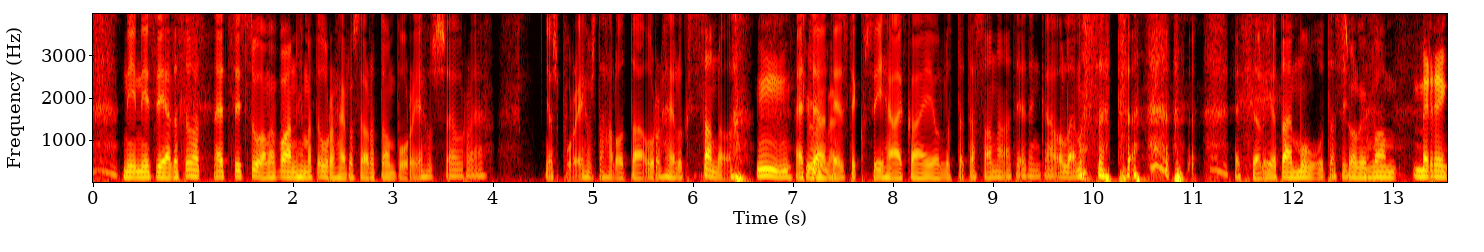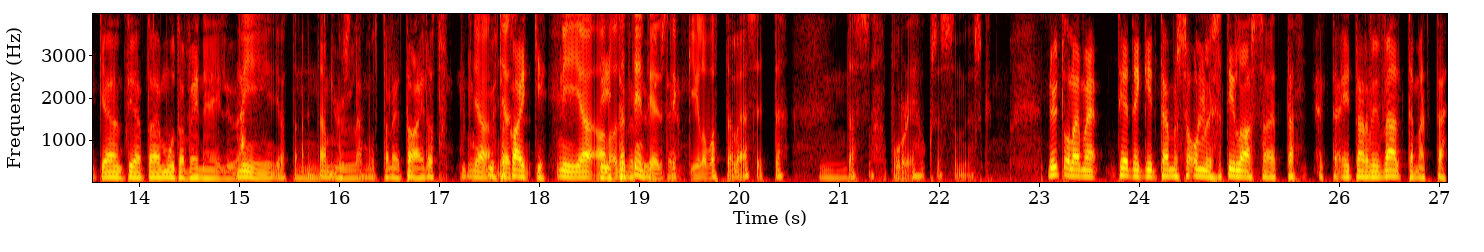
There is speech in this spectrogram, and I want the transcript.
niin, niin sieltä tuot, että siis Suomen vanhimmat urheiluseurat on purjehusseuroja jos purjehusta halutaan urheiluksi sanoa. Mm, että se on tietysti, kun siihen aikaan ei ollut tätä sanaa tietenkään olemassa, että, että se oli jotain muuta. Se sitten. oli vain merenkäyntiä tai muuta veneilyä. Niin, jotain mm, tämmöistä. Kyllä, mutta ne taidot ja, yhtä ja, kaikki Niin, ja aloitettiin tietysti yhteen. kilvottelemaan sitten mm. tässä purjehuksessa myöskin. Nyt olemme tietenkin tämmöisessä onnellisessa tilassa, että, että ei tarvi välttämättä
